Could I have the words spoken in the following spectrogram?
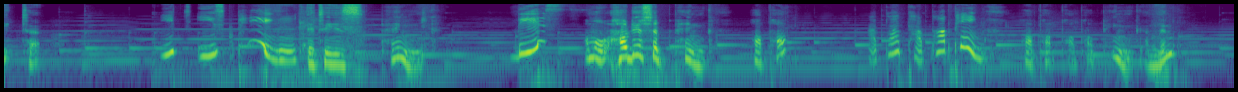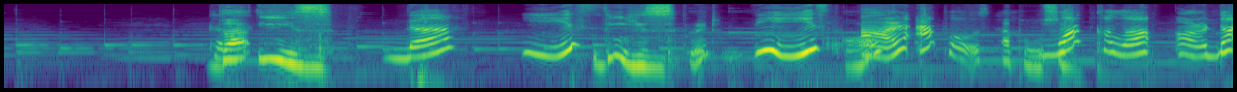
it. it is pink. It is pink. This Amo, how do you say pink? Papa, Papa papa pink. papa, papa, pink, and then the is The is these, right? these Are are apples. apples. What color are the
